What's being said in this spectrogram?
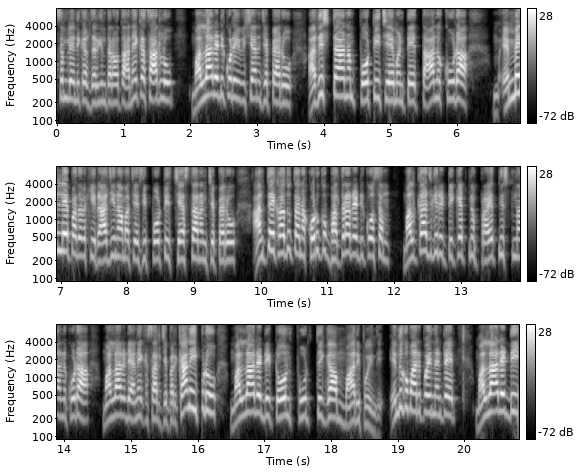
అసెంబ్లీ ఎన్నికలు జరిగిన తర్వాత అనేక సార్లు మల్లారెడ్డి కూడా ఈ విషయాన్ని చెప్పారు. అధిష్టానం పోటీ చేయమంటే తాను కూడా ఎమ్మెల్యే పదవికి రాజీనామా చేసి పోటీ చేస్తానని చెప్పారు. అంతేకాదు తన కొడుకు భద్రారెడ్డి కోసం మల్కాజ్గిరి టికెట్ను ప్రయత్నిస్తున్నానని కూడా మల్లారెడ్డి అనేకసార్లు చెప్పారు. కానీ ఇప్పుడు మల్లారెడ్డి టోన్ పూర్తిగా మారిపోయింది. ఎందుకు మారిపోయిందంటే మల్లారెడ్డి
